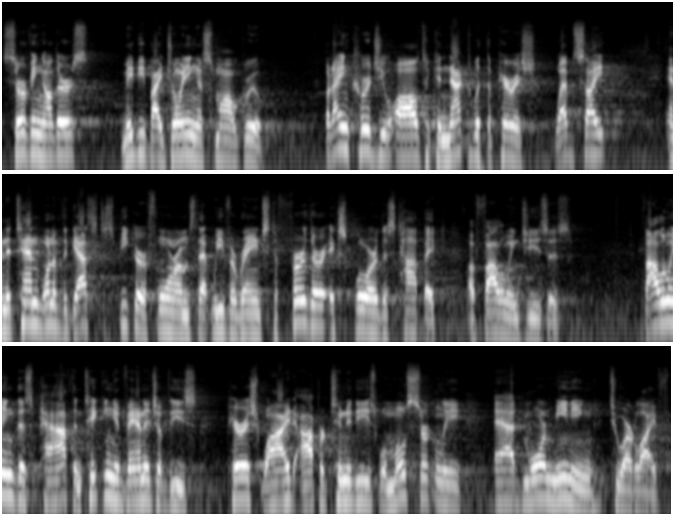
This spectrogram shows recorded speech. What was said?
serving others, maybe by joining a small group. But I encourage you all to connect with the parish website and attend one of the guest speaker forums that we've arranged to further explore this topic of following Jesus. Following this path and taking advantage of these parish wide opportunities will most certainly add more meaning to our life,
